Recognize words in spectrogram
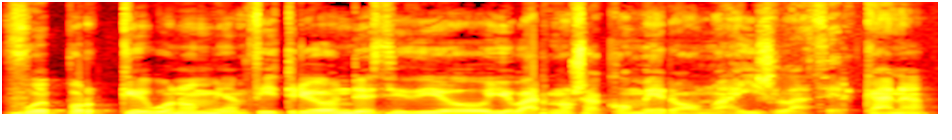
fue porque, bueno, mi anfitrión decidió llevarnos a comer a una isla cercana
